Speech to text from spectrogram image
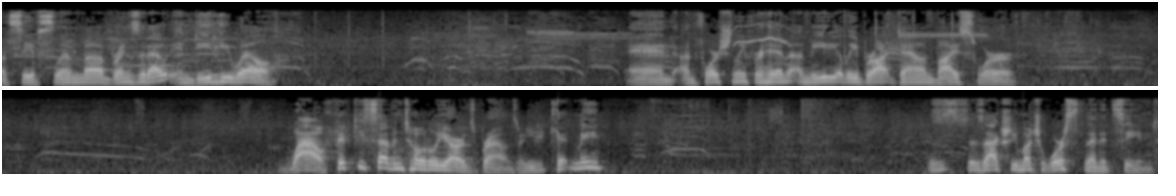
Let's see if Slim uh, brings it out. Indeed, he will. And unfortunately for him, immediately brought down by Swerve. Wow, 57 total yards, Browns. Are you kidding me? This is actually much worse than it seemed.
